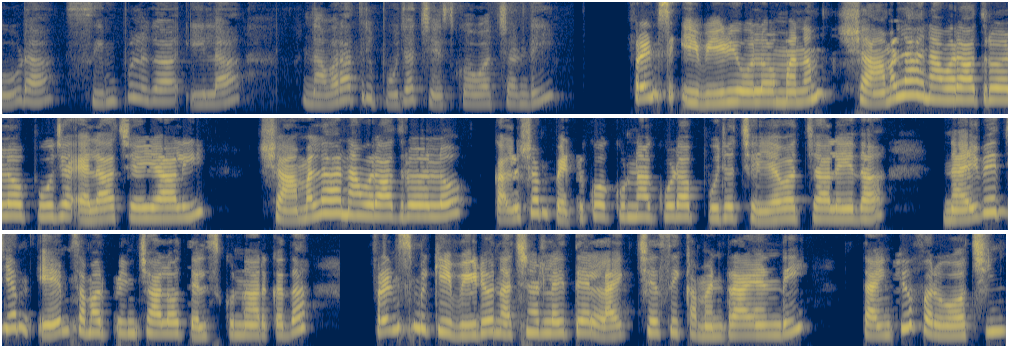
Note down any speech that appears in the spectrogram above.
కూడా సింపుల్గా ఇలా నవరాత్రి పూజ చేసుకోవచ్చండి. ఫ్రెండ్స్ ఈ వీడియోలో మనం శ్యామల నవరాత్రులలో పూజ ఎలా చేయాలి? శ్యామల నవరాత్రులలో కలుషం పెట్టుకోకున్నా కూడా పూజ చేయవచ్చా లేదా? నైవేద్యం ఏం సమర్పించాలో తెలుసుకున్నారు కదా? ఫ్రెండ్స్ మీకు ఈ వీడియో నచ్చినట్లయితే లైక్ చేసి కమెంట్ రాయండి. Thank you for watching.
